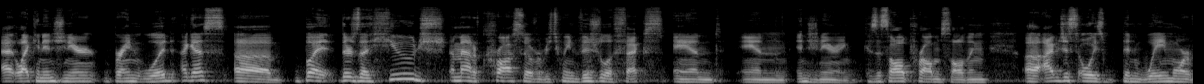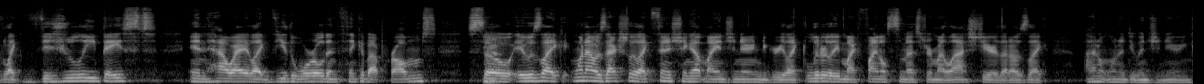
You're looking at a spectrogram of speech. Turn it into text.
at like an engineer brain would, I guess. Um, but there's a huge amount of crossover between visual effects and and engineering because it's all problem solving. Uh, I've just always been way more of like visually based in how I like view the world and think about problems. So it was like when I was actually like finishing up my engineering degree, like literally my final semester, my last year, that I was like, I don't want to do engineering.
